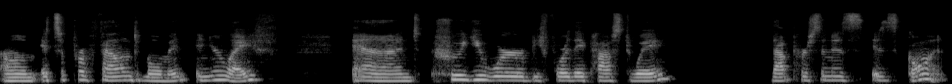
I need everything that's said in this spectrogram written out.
Um, it's a profound moment in your life. And who you were before they passed away, that person is, is gone.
